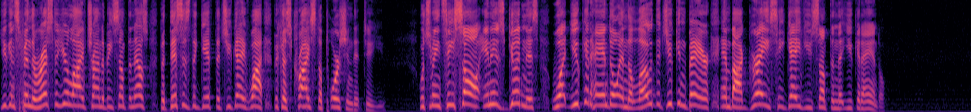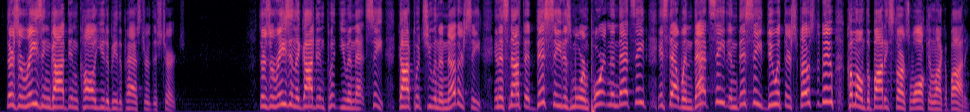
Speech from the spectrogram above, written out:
You can spend the rest of your life trying to be something else, but this is the gift that you gave. Why? Because Christ apportioned it to you. Which means he saw in his goodness what you could handle and the load that you can bear, and by grace, he gave you something that you could handle. There's a reason God didn't call you to be the pastor of this church. There's a reason that God didn't put you in that seat. God put you in another seat. And it's not that this seat is more important than that seat, it's that when that seat and this seat do what they're supposed to do, come on, the body starts walking like a body.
